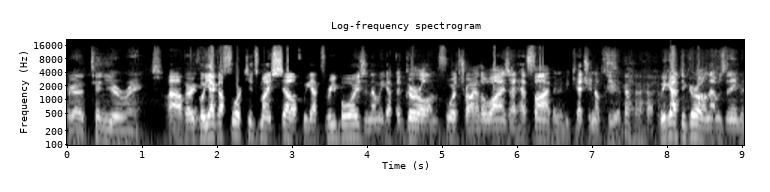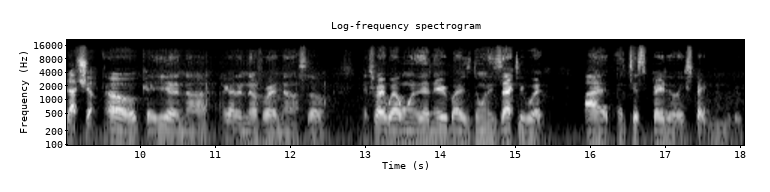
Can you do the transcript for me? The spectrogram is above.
I got a 10 year range. Wow, very cool. Yeah, I got four kids myself. We got three boys, and then we got the girl on the fourth try. Otherwise, I'd have five, and I'd be catching up to you. But we got the girl, and that was the name of that show. Oh, okay. Yeah, nah. I got enough right now. So it's right where I wanted it, and everybody's doing exactly what I anticipated or expected them to do.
